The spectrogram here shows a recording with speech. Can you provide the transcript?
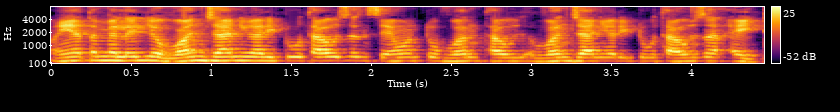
અહીંયા તમે લઈ લો one January two thousand seven to one thousand one January two thousand eight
